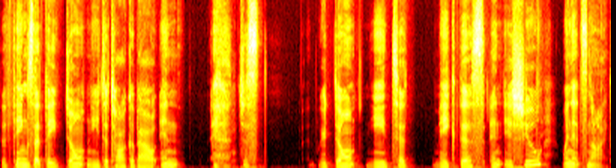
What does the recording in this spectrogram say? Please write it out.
the things that they don't need to talk about and just we don't need to make this an issue when it's not.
